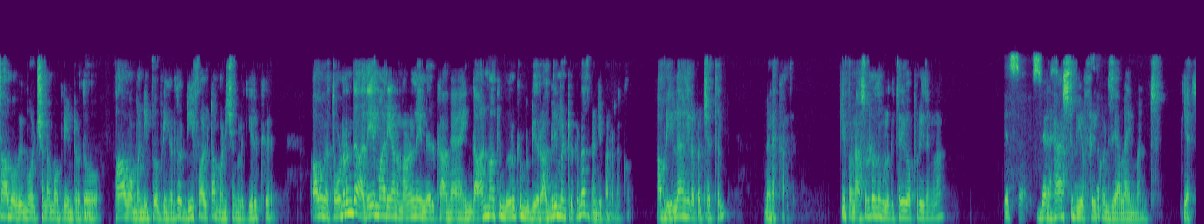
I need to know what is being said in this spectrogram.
சாப விமோச்சனம் அப்படின்றதோ பாவ மன்னிப்பு அப்படிங்கிறதோ டிஃபால்ட்டா மனுஷங்களுக்கு இருக்கு. அவங்க தொடர்ந்து அதே மாதிரியான மனநிலையில் இருக்காங்க. இந்த ஆன்மாக்கும் இருக்கும் இப்படி ஒரு அக்ரிமெண்ட் இருக்குன்னா அது கண்டிப்பா நடக்கும். அப்படி இல்லைங்கிற பட்சத்தில் நடக்காது. இப்ப நான் சொல்றது உங்களுக்கு தெளிவா புரியுதுங்களா? Yes sir there has to be a frequency alignment. Yes.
